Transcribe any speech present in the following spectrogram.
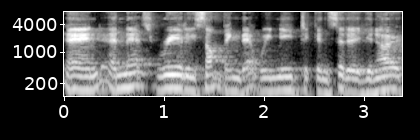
And, and that's really something that we need to consider, you know.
